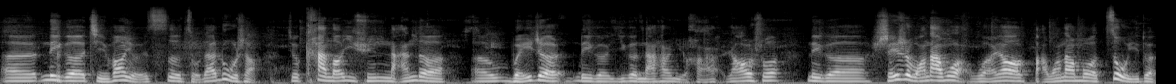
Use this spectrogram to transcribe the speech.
呃，那个警方有一次走在路上，就看到一群男的，呃，围着那个一个男孩儿女孩儿，然后说那个谁是王大漠，我要把王大漠揍一顿。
